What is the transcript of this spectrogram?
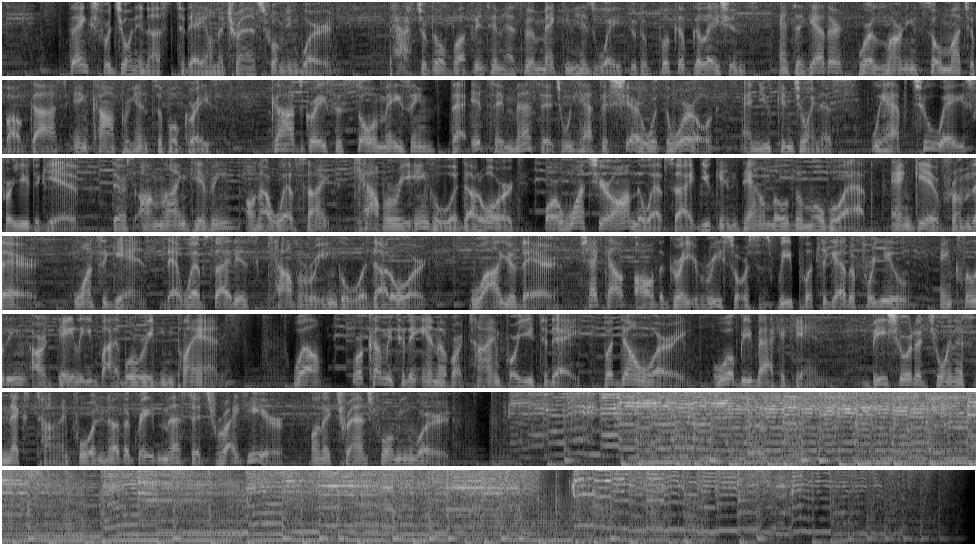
Thanks for joining us today on the Transforming Word. Pastor Bill Buffington has been making his way through the book of Galatians, and together we're learning so much about God's incomprehensible grace. God's grace is so amazing that it's a message we have to share with the world, and you can join us. We have two ways for you to give. There's online giving on our website, calvaryinglewood.org, or once you're on the website, you can download the mobile app and give from there. Once again, that website is calvaryinglewood.org. While you're there, check out all the great resources we put together for you, including our daily Bible reading plan. Well, we're coming to the end of our time for you today, but don't worry, we'll be back again. Be sure to join us next time for another great message right here on a transforming word.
